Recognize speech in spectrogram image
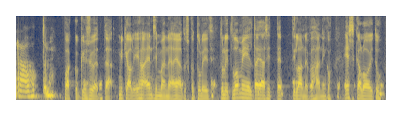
rauhoittunut. Pakko kysyä, että mikä oli ihan ensimmäinen ajatus, kun tulit, tulit lomilta ja sitten tilanne vähän niin eskaloitu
